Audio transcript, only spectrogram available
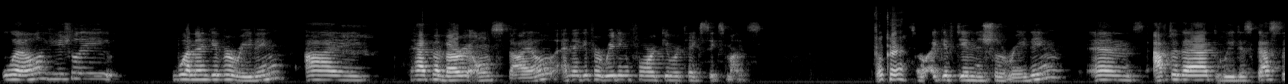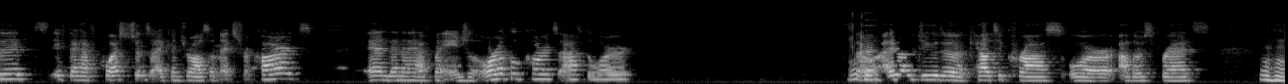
Well, usually when I give a reading, I have my very own style, and I give a reading for give or take six months. Okay. So I give the initial reading, and after that, we discuss it. If they have questions, I can draw some extra cards, and then I have my angel oracle cards afterward. So Okay. I don't do the Celtic cross or other spreads. hmm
